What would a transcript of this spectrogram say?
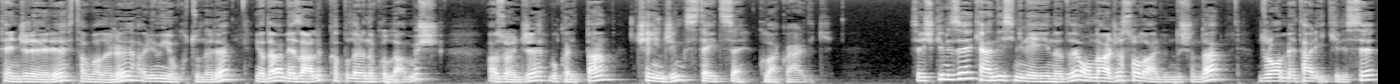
tencereleri, tavaları, alüminyum kutuları ya da mezarlık kapılarını kullanmış. Az önce bu kayıttan Changing States'e kulak verdik. Seçkimize kendi ismiyle yayınladığı onlarca sol albüm dışında drone metal ikilisi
